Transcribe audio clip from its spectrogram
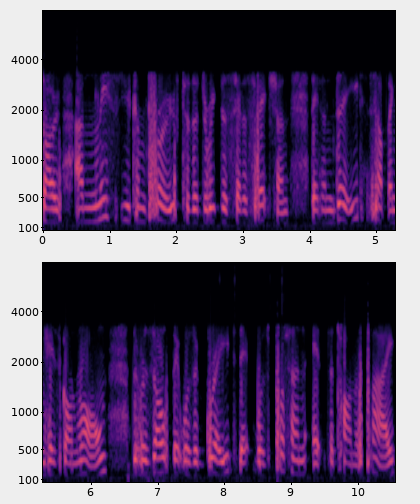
So unless you can prove to the director's satisfaction that indeed something has gone wrong, the result that was agreed, that was put in at the time of play,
